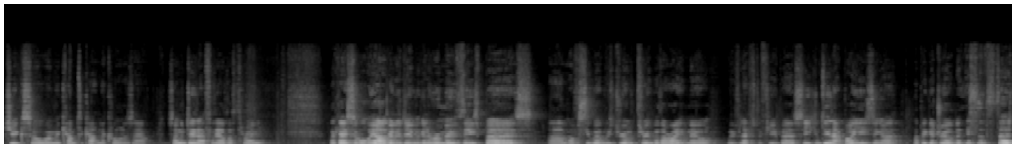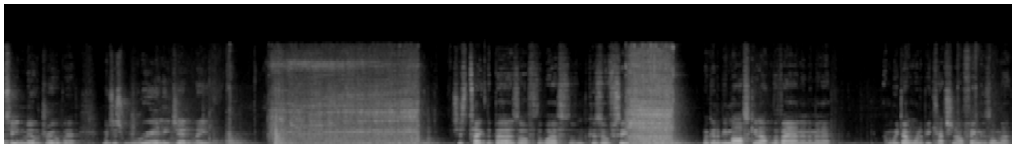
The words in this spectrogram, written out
jigsaw when we come to cutting the corners out. So I'm going to do that for the other three. Okay, so what we are going to do, we're going to remove these burrs. Um, obviously where we've drilled through with our 8 mil, we've left a few burrs. So you can do that by using a, a bigger drill bit. This is a 13 mil drill bit. We just really gently just take the burrs off, the worst of them, because obviously we're going to be masking up the van in a minute and we don't want to be catching our fingers on that.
